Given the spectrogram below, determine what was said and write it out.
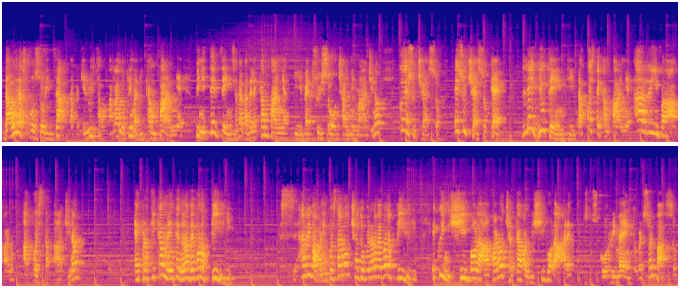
da una sponsorizzata, perché lui stava parlando prima di campagne, quindi Tezenis aveva delle campagne attive sui social, mi immagino. Cos'è successo? È successo che gli utenti da queste campagne arrivavano a questa pagina e praticamente non avevano appigli. Arrivavano in questa roccia dove non avevano appigli e quindi scivolavano, cercavano di scivolare con questo scorrimento verso il basso,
